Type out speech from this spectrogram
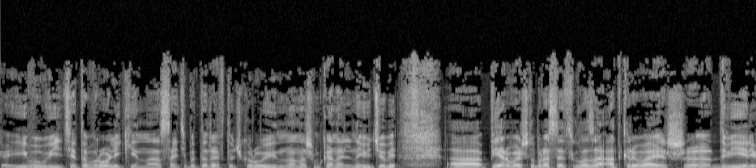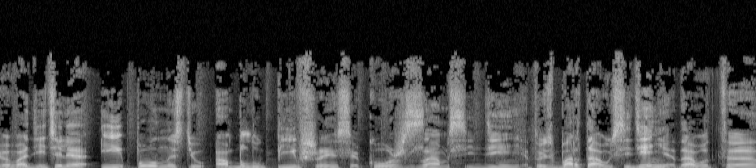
и вы увидите это в ролике на сайте btrf.ru и на нашем канале на YouTube. А, Первое, что бросается в глаза, открываешь э, дверь водителя и полностью облупившаяся кожзам сиденья. То есть борта у сиденья, да, вот, э,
